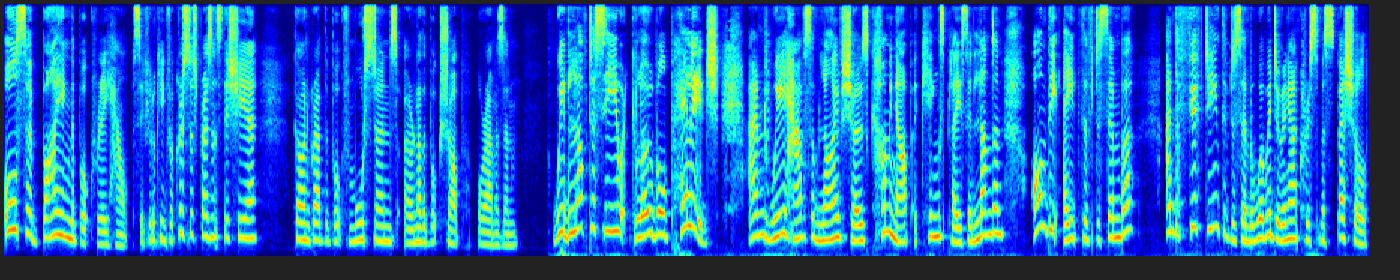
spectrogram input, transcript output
Also, buying the book really helps. If you're looking for Christmas presents this year, go and grab the book from Waterstones or another bookshop or Amazon. We'd love to see you at Global Pillage. And we have some live shows coming up at King's Place in London on the 8th of December and the 15th of December, where we're doing our Christmas special.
